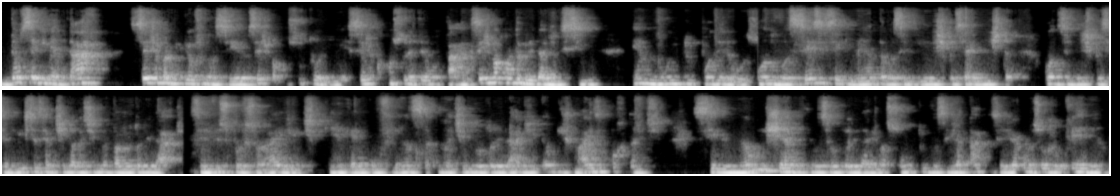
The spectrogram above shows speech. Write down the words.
Então, segmentar seja para BPO financeiro, seja para consultoria, seja para consultoria tributária, seja para contabilidade em si, é muito poderoso. Quando você se segmenta, você vira especialista quando você vira especialista, você ativa gatilho mental de autoridade. Serviços profissionais, gente, que requerem confiança, o gatilho de autoridade é um dos mais importantes. Se ele não enxerga que você é autoridade no assunto, você já, tá, você já começou o jogo perdendo.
